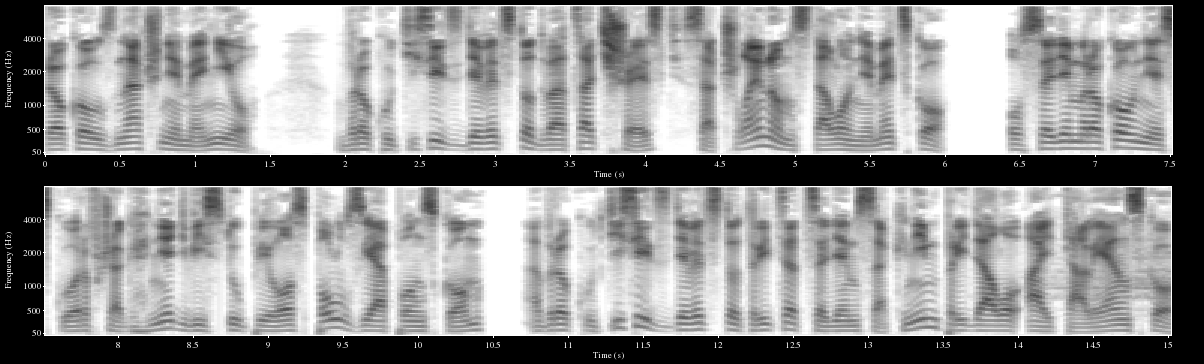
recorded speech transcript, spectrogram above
rokov značne menil – v roku 1926 sa členom stalo Nemecko. O 7 rokov neskôr však hneď vystúpilo spolu s Japonskom a v roku 1937 sa k ním pridalo aj Taliansko.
